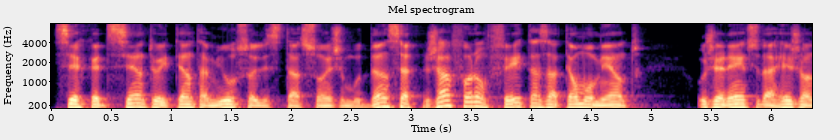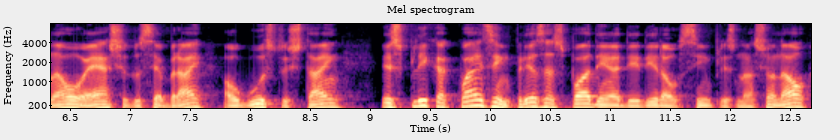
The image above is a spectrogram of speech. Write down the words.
Cerca de 180 mil solicitações de mudança já foram feitas até o momento. O gerente da Regional Oeste do Sebrae, Augusto Stein, explica quais empresas podem aderir ao Simples Nacional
